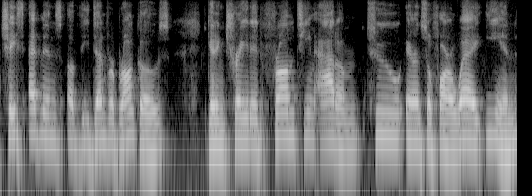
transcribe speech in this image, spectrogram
Chase Edmonds of the Denver Broncos getting traded from Team Adam to Aaron so far away, Ian,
